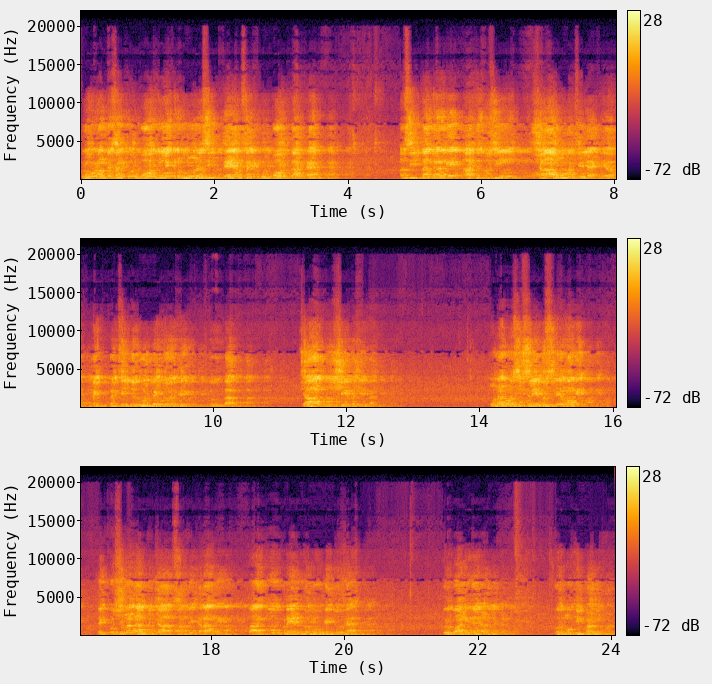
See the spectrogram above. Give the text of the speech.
ਪ੍ਰੋਗਰਾਮ ਤੇ ਸਾਡੇ ਕੋਲ ਬਹੁਤ ਨਹੀਂ ਲੇਕਿਨ ਹੁਣ ਅਸੀਂ ਟਾਈਮ ਸਾਡੇ ਕੋਲ ਬਹੁਤ ਘੱਟ ਹੈ। ਅਸੀਂ ਇਦਾਂ ਕਰਾਂਗੇ, ਅੱਜ ਤੁਸੀਂ ਸ਼ਾਮ ਨੂੰ ਬੱਚੇ ਲੈ ਕੇ ਆਓ ਬੱਚੇ ਜ਼ਰੂਰ ਭੇਜੋ ਇੱਥੇ ਗੁਰੂ ਘਰ। 4 ਤੋਂ 6 ਵਜੇ ਤੱਕ। ਉਹਨਾਂ ਨੂੰ ਅਸੀਂ ਸਿਲੇਬਸ ਦੇਵਾਂਗੇ। ਤੇ ਕੁਝ ਉਹਨਾਂ ਨਾਲ ਵਿਚਾਰ ਸਾਂਝੇ ਕਰਾਂਗੇ ਤਾਂ ਕਿ ਉਹ ਪ੍ਰੇਰਿਤ ਹੋ ਕੇ ਜੋ ਹੈ ਗੁਰਬਾਣੀ ਦੇ ਨਾਲ ਲੱਗਣ। ਗੁਰਮੁਖੀ ਪੜ੍ਹਨ।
